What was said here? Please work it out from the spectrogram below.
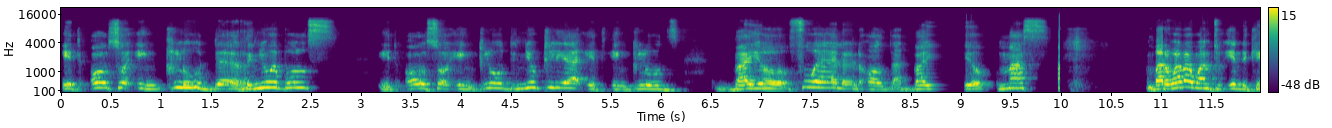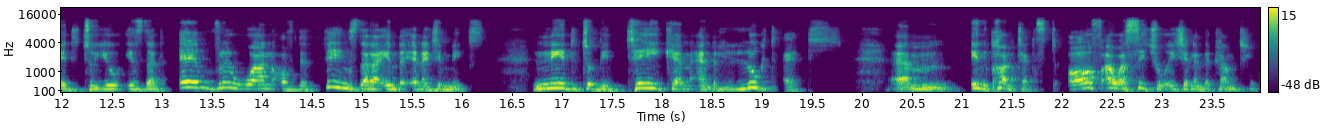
It also includes uh, renewables. It also includes nuclear. It includes biofuel and all that, biomass. But what I want to indicate to you is that every one of the things that are in the energy mix need to be taken and looked at um, in context of our situation in the country.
